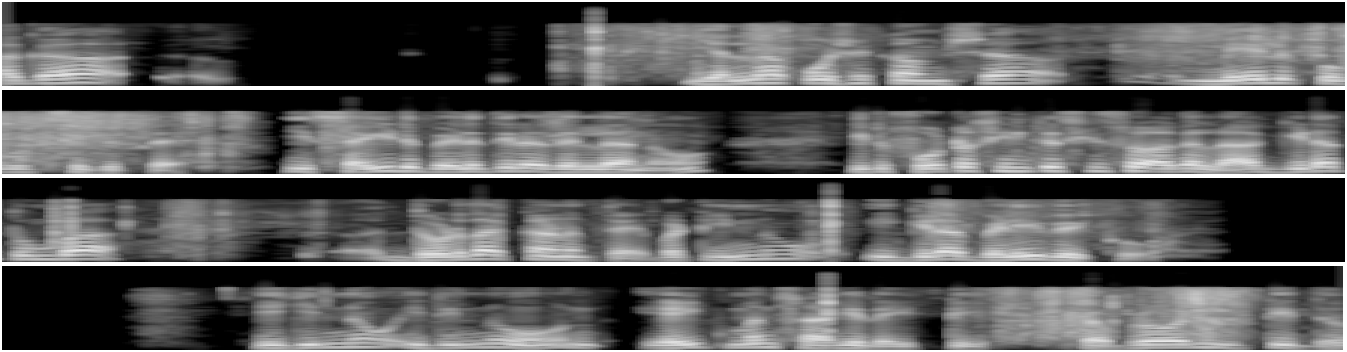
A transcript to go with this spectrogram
ಆಗ, ಎಲ್ಲ ಪೋಷಕಾಂಶ ಮೇಲಕ್ಕೆ ಹೋಗಕ್ಕೆ ಸಿಗುತ್ತೆ. ಈ ಸೈಡ್ ಬೆಳೆದಿರೋದೆಲ್ಲನೂ ಇದು ಫೋಟೋಸಿಂಥಸಿಸು ಆಗಲ್ಲ, ಗಿಡ ತುಂಬ ದೊಡ್ಡದಾಗಿ ಕಾಣುತ್ತೆ ಬಟ್ ಇನ್ನೂ ಈ ಗಿಡ ಬೆಳಿಬೇಕು. ಈಗಿನ್ನೂ ಇದಿನ್ನೂ ಏಯ್ಟ್ ಮಂತ್ಸ್ ಆಗಿದೆ ಇಟ್ಟಿ ಫೆಬ್ರವರಿ ಇಟ್ಟಿದ್ದು.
